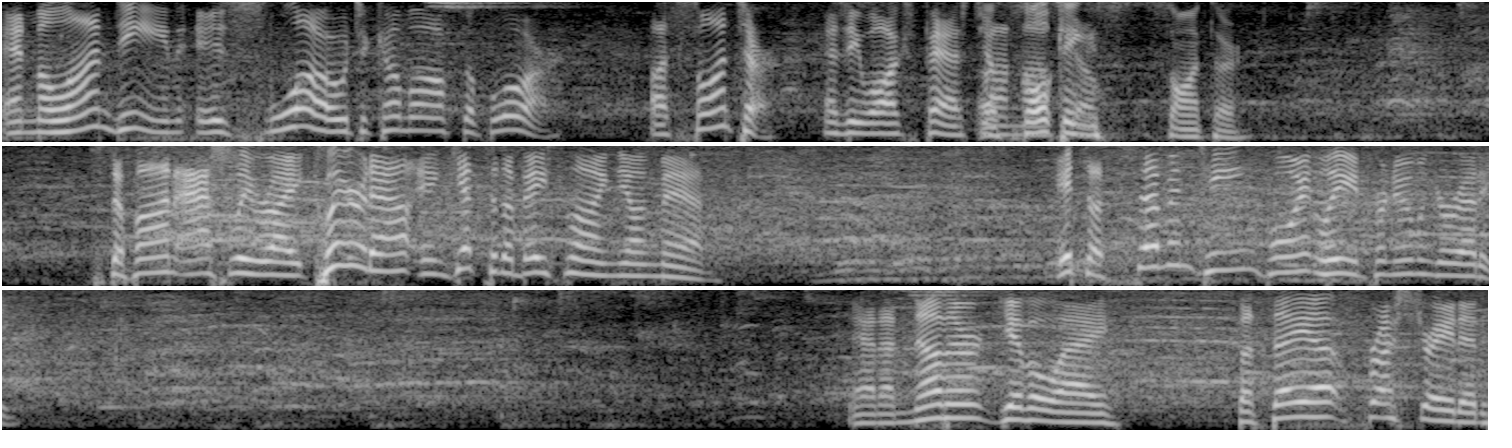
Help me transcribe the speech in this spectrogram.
And Milan Dean is slow to come off the floor. A saunter as he walks past John a sulking saunter. Stefan Ashley Wright, clear it out and get to the baseline, young man. It's a 17 point lead for Neumann Goretti. And another giveaway. Bethea frustrated.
